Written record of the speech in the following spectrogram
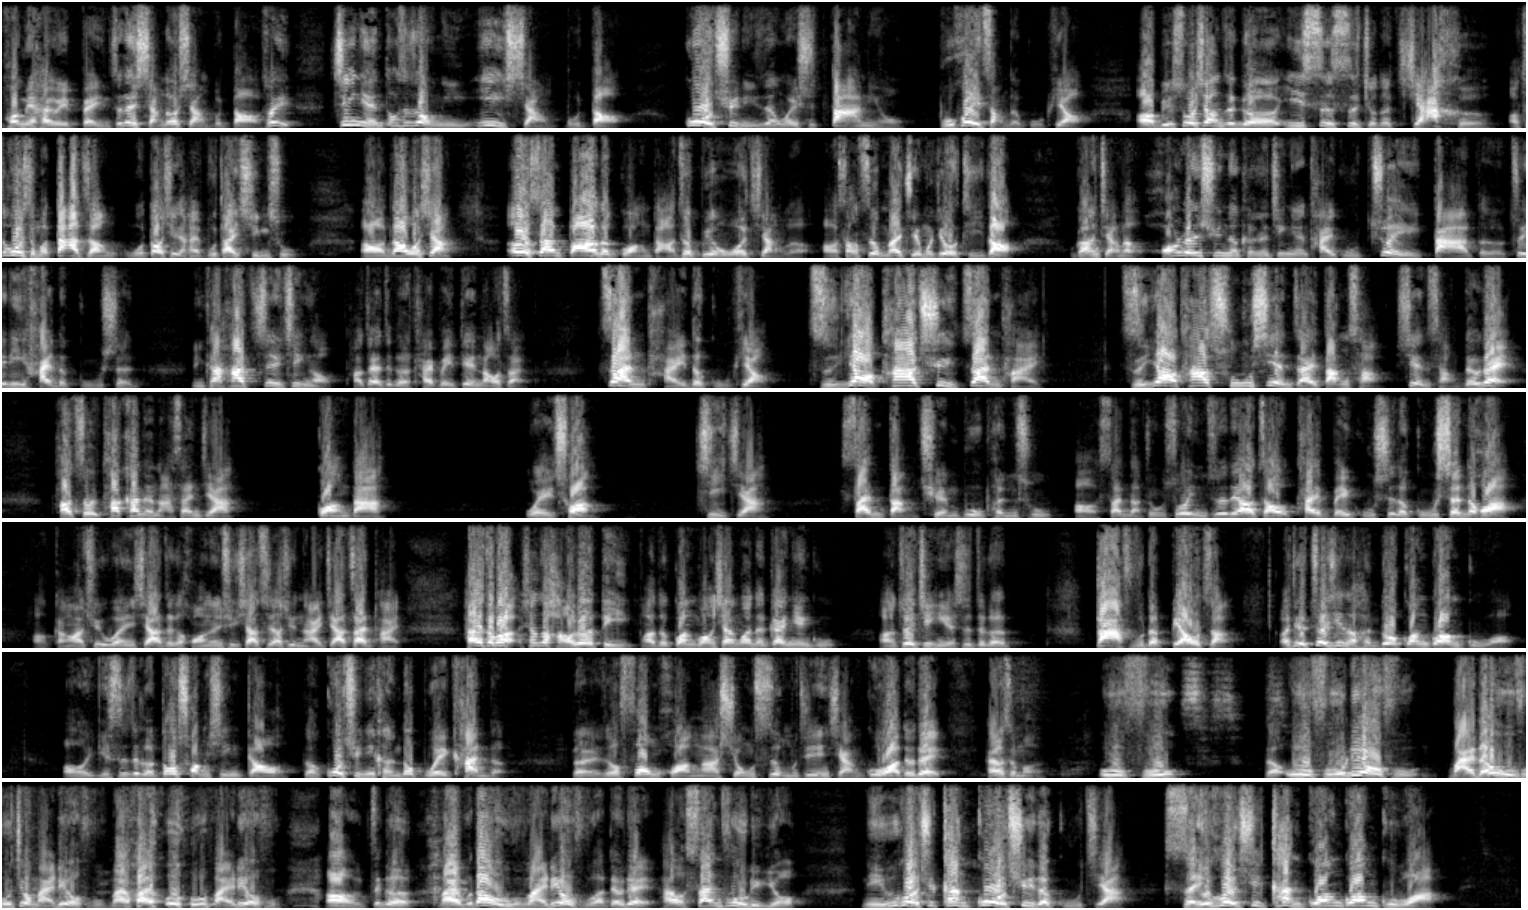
后面还有一倍，你真的想都想不到。所以今年都是这种你意想不到，过去你认为是大牛不会涨的股票啊，比如说像这个一四四九的嘉禾啊，这为什么大涨？我到现在还不太清楚啊。那我想。二三八二的广达，这不用我讲了啊！上次我们来节目就有提到，我刚刚讲了，黄仁勋呢，可能今年台股最大的、最厉害的股神。你看他最近哦，他在这个台北电脑展站台的股票，只要他去站台，只要他出现在当场现场，对不对？他说他看了哪三家？广达、伟创、技嘉三档全部喷出哦，三档全部。所以你真的要找台北股市的股神的话。啊，赶快去问一下这个黄仁旭，下次要去哪一家站台？还有什么？像是好乐迪啊，这观光相关的概念股啊，最近也是这个大幅的飙涨，而且最近的很多观光股哦，哦也是这个都创新高。过去你可能都不会看的，对，这个凤凰啊、雄狮，我们之前讲过啊，对不对？还有什么五福的五福六福，买的五福就买六福，买完五福买六福啊，这个买不到五福买六福啊，对不对？还有三富旅游，你如果去看过去的股价，谁会去看观光股啊？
